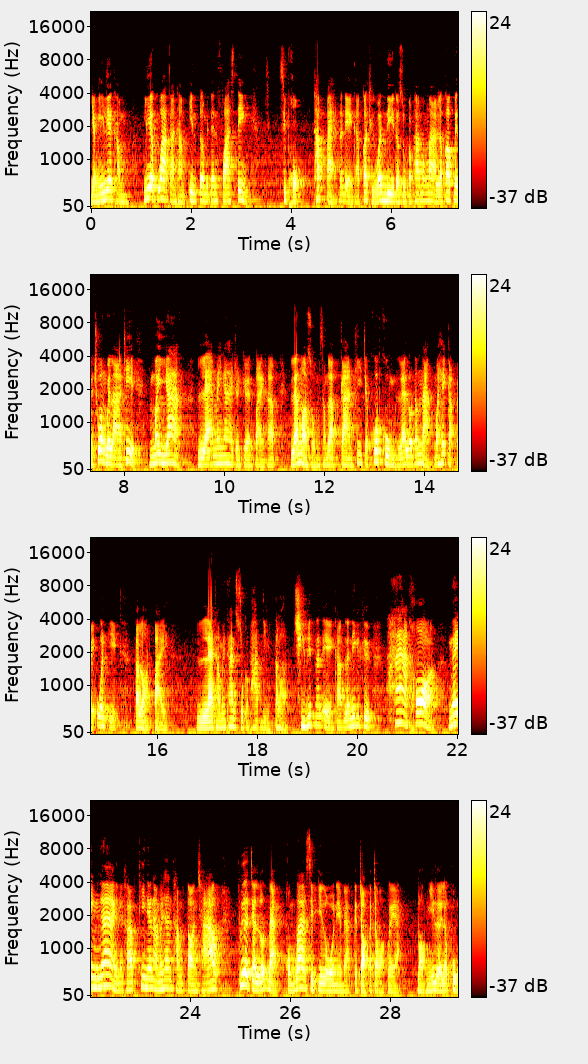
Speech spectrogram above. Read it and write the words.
อย่างนี้เรียกทำเรียกว่าการทำ intermittent fasting 16ทับ8นั่นเองครับ ก็ถือว่าดีต่อสุขภาพมาก ๆ แล้วก็เป็นช่วงเวลาที่ไม่ยากและไม่ง่ายจนเกินไปครับ และเหมาะสมสำหรับการที่จะควบคุมและลดน้ำหนักไม่ให้กลับไปอ้วนอีกตลอดไป และทำให้ท่านสุขภาพดีตลอดชีวิตนั่นเองครับ และนี่ก็คือ 5 ข้อง่ายๆนะครับที่แนะนำให้ท่านทำตอนเช้า เพื่อจะลดแบบผมว่า 10 กิโลเนี่ยแบบกระจอกกระจอกเลยอะ บอกงี้เลยแล้วพุง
